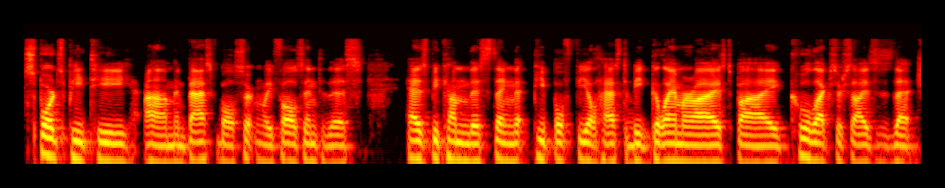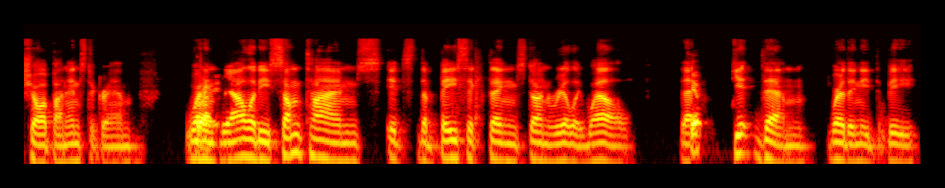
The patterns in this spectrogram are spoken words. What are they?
sports PT um, and basketball certainly falls into this, has become this thing that people feel has to be glamorized by cool exercises that show up on Instagram. When right. in reality, sometimes it's the basic things done really well that yep. get them where they need to be.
